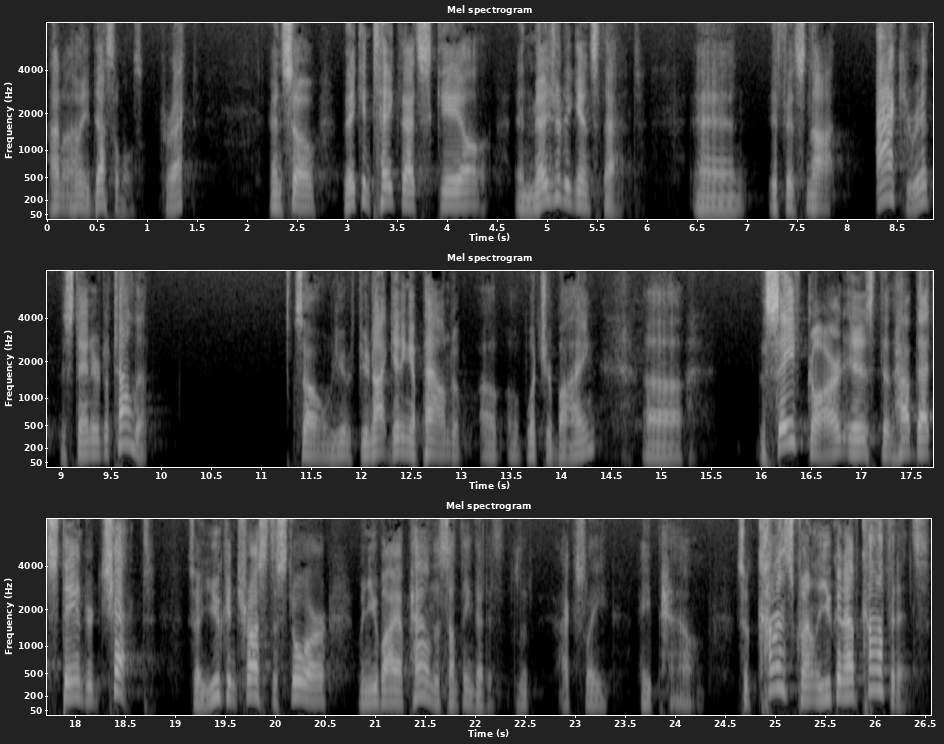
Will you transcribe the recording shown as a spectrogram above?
I don't know how many decimals, correct? And so they can take that scale and measured against that. And if it's not accurate, the standard will tell them. So if you're not getting a pound of, of, of what you're buying, uh, the safeguard is to have that standard checked. So you can trust the store when you buy a pound of something that it's actually a pound. So consequently, you can have confidence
